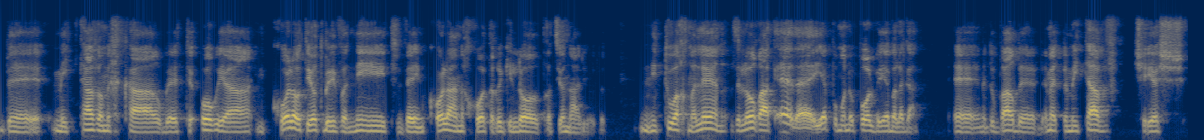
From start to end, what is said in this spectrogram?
במיטב המחקר, בתיאוריה, עם כל האותיות ביוונית ועם כל ההנחות הרגילות, רציונליות. ניתוח מלא, זה לא רק, אה, זה יהיה פה מונופול ויהיה בלאגן. אה, מדובר באמת במיטב שיש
